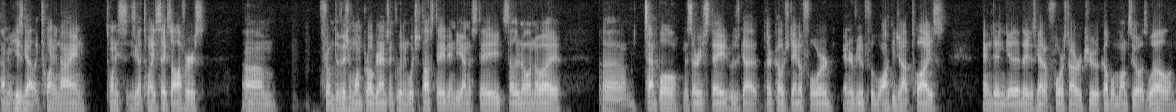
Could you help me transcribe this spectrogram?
I mean, he's got like 29, 20, he's got 26 offers um, from Division One programs, including Wichita State, Indiana State, Southern Illinois, um, Temple, Missouri State, who's got their coach Dana Ford interviewed for the Milwaukee job twice and didn't get it. They just got a four-star recruit a couple months ago as well. And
